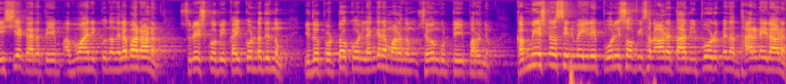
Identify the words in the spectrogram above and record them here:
ദേശീയകാരത്തെയും അപമാനിക്കുന്ന നിലപാടാണ് സുരേഷ് ഗോപി കൈക്കൊണ്ടതെന്നും ഇത് പ്രോട്ടോകോൾ ലംഘനമാണെന്നും ശിവൻകുട്ടി പറഞ്ഞു. കമ്മീഷണർ സിനിമയിലെ പോലീസ് ഓഫീസറാണ് താൻ ഇപ്പോഴും എന്ന ധാരണയിലാണ്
